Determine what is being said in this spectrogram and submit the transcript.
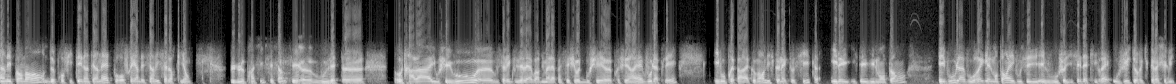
indépendants de profiter d'Internet pour offrir des services à leurs clients. Le principe, c'est simple, c'est euh, vous êtes euh, au travail ou chez vous, euh, vous savez que vous allez avoir du mal à passer chez votre boucher préféré, vous l'appelez, il vous prépare la commande, il se connecte au site, il, est, il saisit le montant, et vous, là, vous réglez le montant et vous, et vous choisissez d'être livré ou juste de récupérer chez lui.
